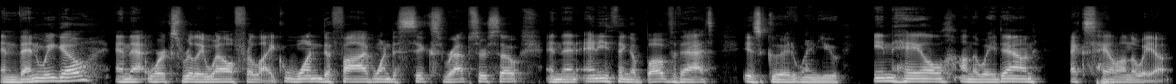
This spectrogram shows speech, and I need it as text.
and then we go. And that works really well for like one to five, one to six reps or so. And then anything above that is good when you inhale on the way down, exhale on the way up.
